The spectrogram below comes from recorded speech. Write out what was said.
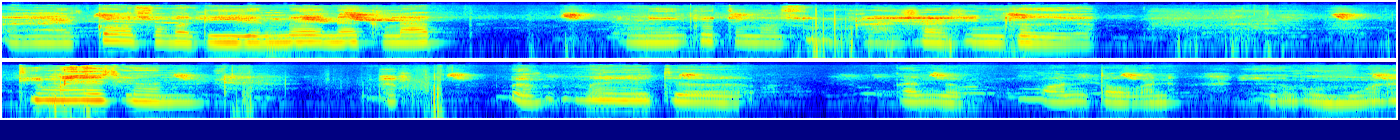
ก็สวัสดีกันด้วยนะครับวันนี้ก็จะมาส่งรายชาเช่นเคยครับ ที่ไม่ได้เจอแบบแบบไม่ได้เจอกันแบบวันต่อวันเองผมก็ท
